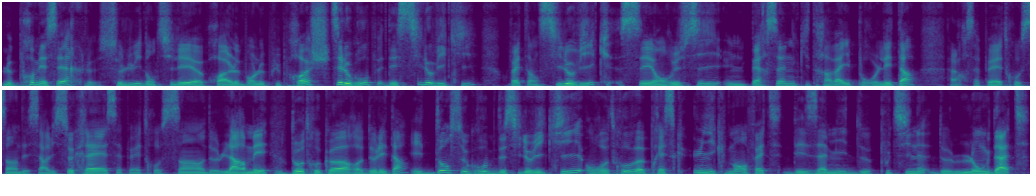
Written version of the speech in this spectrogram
Le premier cercle, celui dont il est probablement le plus proche, c'est le groupe des Siloviki. En fait, un Silovik, c'est en Russie une personne qui travaille pour l'État. Alors ça peut être au sein des services secrets, ça peut être au sein de l'armée ou d'autres corps de l'État. Et dans ce groupe de Siloviki, on retrouve presque uniquement en fait des amis de Poutine de longue date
